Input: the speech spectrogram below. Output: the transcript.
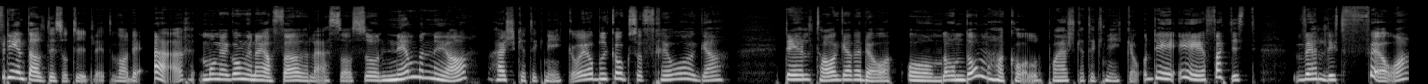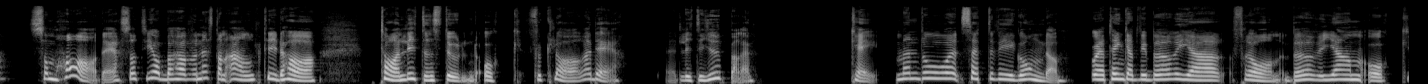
För det är inte alltid så tydligt vad det är. Många gånger när jag föreläser så nämner jag härskartekniker och jag brukar också fråga deltagare då om, om de har koll på härskartekniker och det är faktiskt väldigt få som har det, så att jag behöver nästan alltid ha, ta en liten stund och förklara det eh, lite djupare. Okej, okay, men då sätter vi igång då. Och jag tänker att vi börjar från början och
